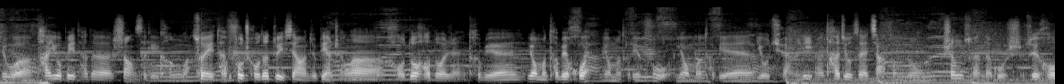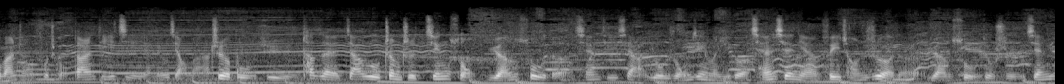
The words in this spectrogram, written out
结果他又被他的上司给坑了，所以他复仇的对象就变成了好多好多人，特别要么特别坏，要么特别富，要么特别有权。他就在夹缝中生存的故事，最后完成复仇。当然，第一季也没有讲完。这部剧它在加入政治惊悚元素的前提下，又融进了一个前些年非常热的元素，就是监狱。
